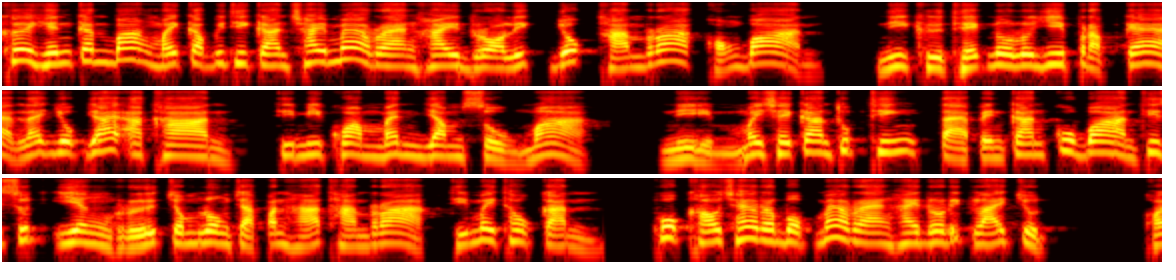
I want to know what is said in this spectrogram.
เคยเห็นกันบ้างไหมกับวิธีการใช้แม่แรงไฮดรอลิกยกฐานรากของบ้าน นี่คือเทคโนโลยีปรับแก้และยกย้ายอาคารที่มีความแม่นยำสูงมาก นี่ไม่ใช่การทุบทิ้ง แต่เป็นการกู้บ้านที่สุดเอียง หรือจมลงจากปัญหาฐานรากที่ไม่เท่ากัน พวกเขาใช้ระบบแม่แรงไฮดรอลิกหลายจุด ค่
